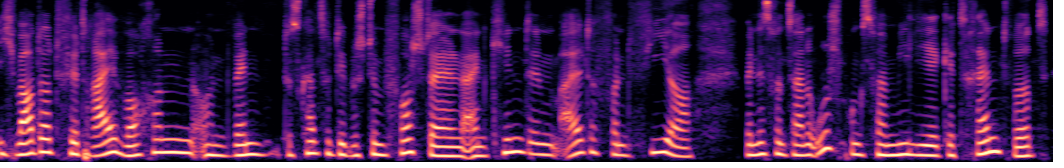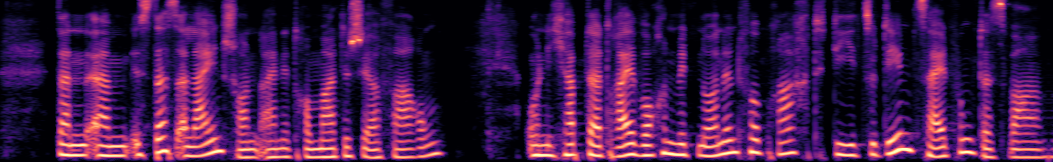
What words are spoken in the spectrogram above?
Ich war dort für drei Wochen und wenn, das kannst du dir bestimmt vorstellen, ein Kind im Alter von vier, wenn es von seiner Ursprungsfamilie getrennt wird, dann ähm, ist das allein schon eine traumatische Erfahrung. Und ich habe da drei Wochen mit Nonnen verbracht, die zu dem Zeitpunkt, das war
